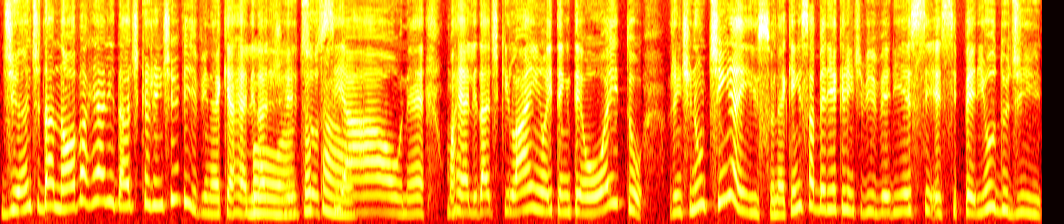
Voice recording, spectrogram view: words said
diante da nova realidade que a gente vive, né? Que é a realidade Boa, de rede total. social, né? Uma realidade que lá em 88 a gente não tinha isso, né? Quem saberia que a gente viveria esse, esse período de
